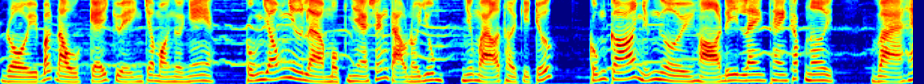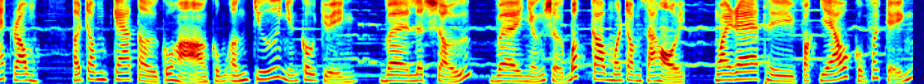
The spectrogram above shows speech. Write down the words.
rồi bắt đầu kể chuyện cho mọi người nghe. Cũng giống như là một nhà sáng tạo nội dung, nhưng mà ở thời kỳ trước, cũng có những người họ đi lang thang khắp nơi và hát rong. Ở trong ca từ của họ cũng ẩn chứa những câu chuyện về lịch sử, về những sự bất công ở trong xã hội. Ngoài ra thì phật giáo cũng phát triển,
